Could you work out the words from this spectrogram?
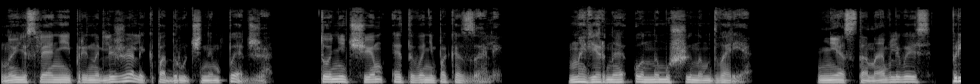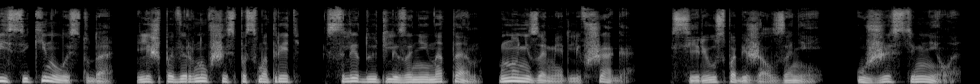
но если они и принадлежали к подручным Пэджа, то ничем этого не показали. Наверное, он на мушином дворе. Не останавливаясь, Присси кинулась туда, лишь повернувшись посмотреть, следует ли за ней Натан, но не замедлив шага. Сириус побежал за ней. Уже стемнело.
